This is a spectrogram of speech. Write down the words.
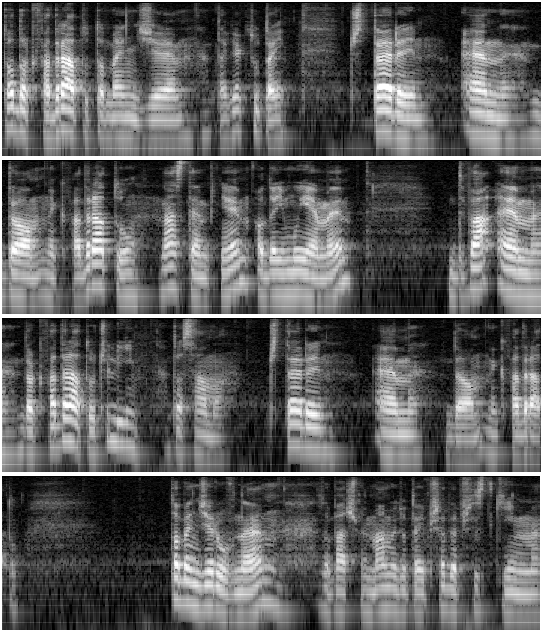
to do kwadratu, to będzie tak jak tutaj 4n do kwadratu, następnie odejmujemy 2m do kwadratu, czyli to samo 4m do kwadratu. To będzie równe. Zobaczmy, mamy tutaj przede wszystkim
